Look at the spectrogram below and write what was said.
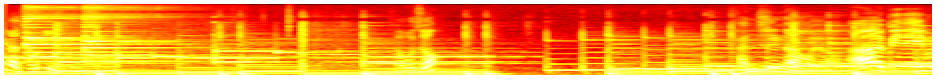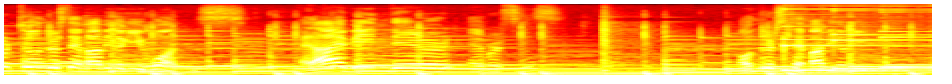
팩트가 저기 있구나 자 뭐죠? 간줄 나와요 I've been able to understand 마비노기 once And I've been there ever since Understand 마비노기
